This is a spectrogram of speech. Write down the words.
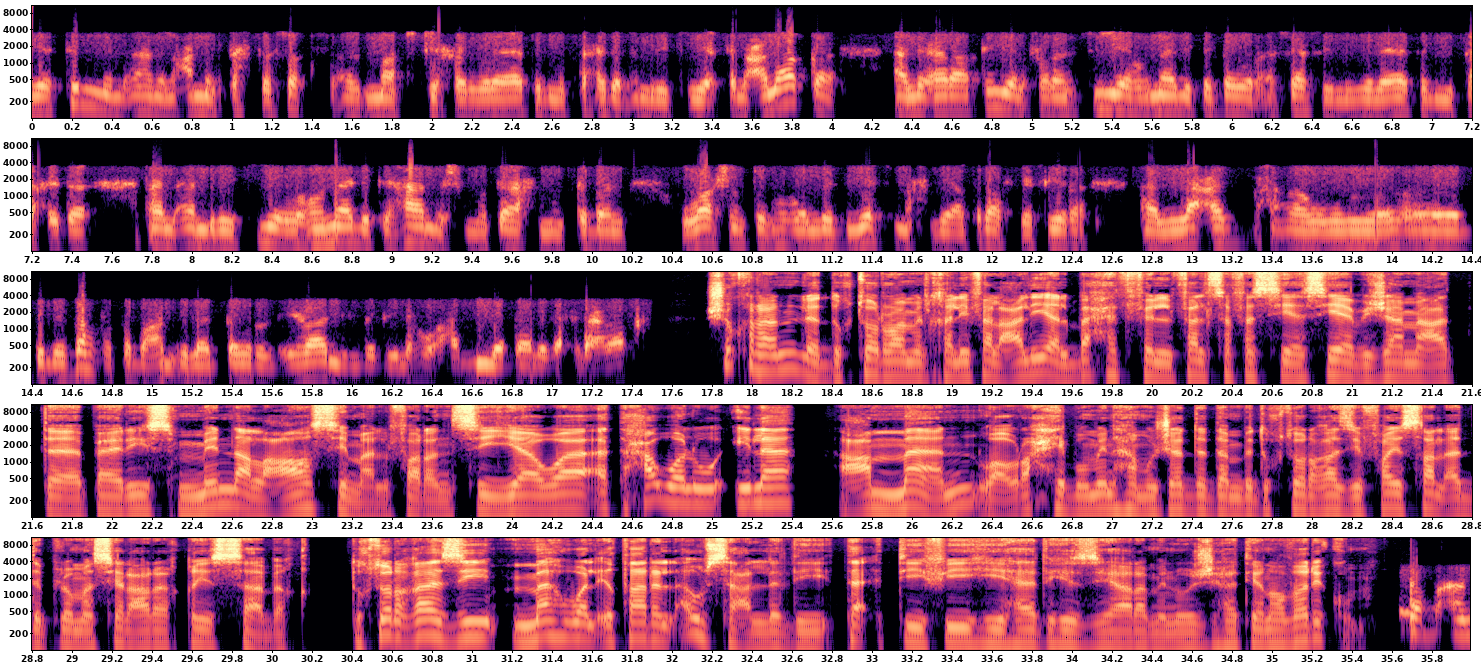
يتم الآن العمل تحت سقف ما تتيح الولايات المتحدة الأمريكية في العلاقة العراقية الفرنسية هنالك دور أساسي للولايات المتحدة الأمريكية وهنالك هامش متاح من قبل واشنطن هو الذي يسمح لاطراف كثيرة اللعب أو آه، بالإضافة طبعا إلى الدور الإيراني الذي له أهمية بالغة في العراق. شكرا للدكتور رامي الخليفة العلي الباحث في الفلسفة السياسية بجامعة باريس من العاصمة الفرنسية وأتحول إلى عمان وأرحب منها مجددا بدكتور غازي فيصل الدبلوماسي العراقي السابق. دكتور غازي ما هو الإطار الأوسع الذي تأتي فيه هذه الزيارة من وجهة نظركم؟ طبعا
